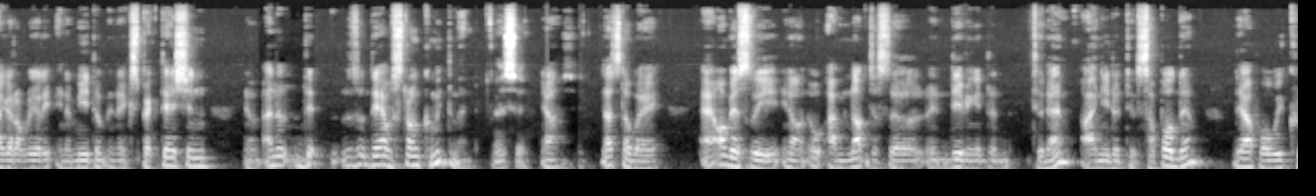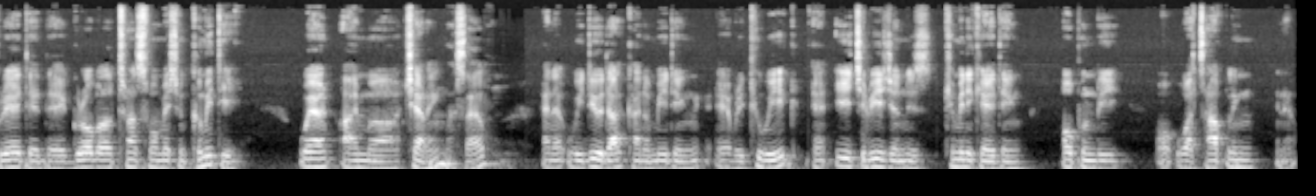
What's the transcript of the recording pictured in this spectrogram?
I got to really you know meet them in expectation. You know, and they, they have a strong commitment. I see. Yeah, that's the way. And obviously, you know, I'm not just uh, leaving it to them. I needed to support them. Therefore, we created a global transformation committee, where I'm uh, chairing myself, and uh, we do that kind of meeting every two weeks. And each region is communicating openly what's happening, you know,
